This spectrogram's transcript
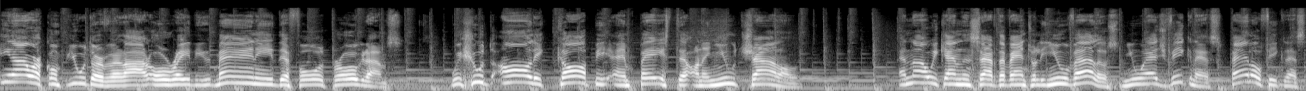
In our computer there are already many default programs. We should only copy and paste on a new channel. And now we can insert eventually new values, new edge thickness, panel thickness,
